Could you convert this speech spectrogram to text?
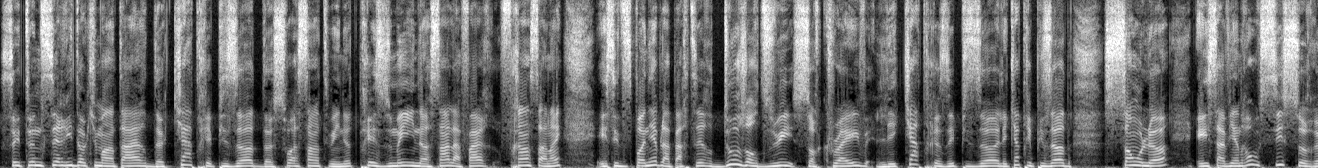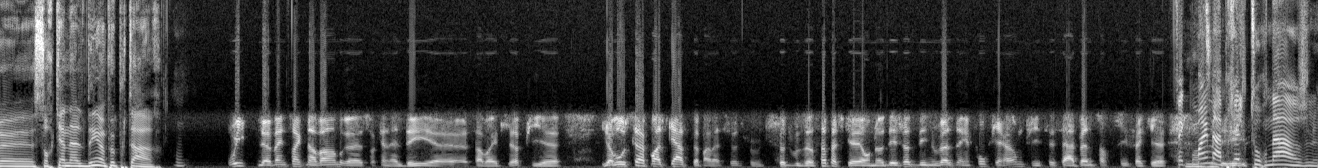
C'est une série documentaire de quatre épisodes de 60 minutes, présumé innocent, l'affaire France Alain. Et c'est disponible à partir d'aujourd'hui sur Crave. Les quatre épisodes, les quatre épisodes sont là. Et ça viendra aussi sur, euh, sur Canal D un peu plus tard. Oui, le 25 novembre euh, sur Canal D, euh, ça va être là. Puis euh, il y aura aussi un podcast par la suite. Je peux tout de suite vous dire ça parce qu'on a déjà des nouvelles infos qui rentrent, puis c'est à peine sorti. Fait que, Fait que même après le tournage, là.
